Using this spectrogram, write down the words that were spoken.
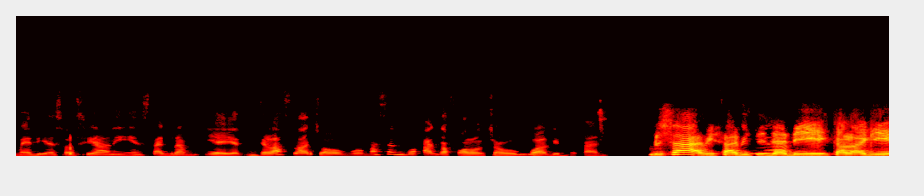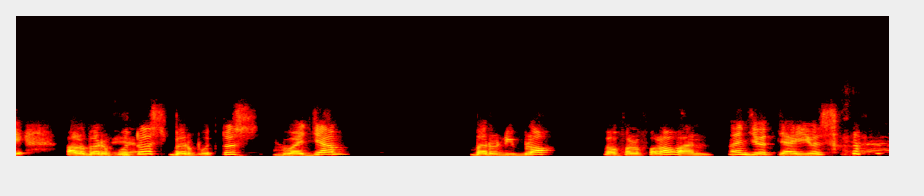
media sosial nih Instagram ya, ya jelas lah cowok gue masa gue kagak follow cowok gue gitu kan Bisa, bisa, Tapi bisa jadi. Kalau lagi, kalau baru Iya. putus, baru putus dua jam, baru di blok, gak follow-followan. Lanjut, Jayus.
